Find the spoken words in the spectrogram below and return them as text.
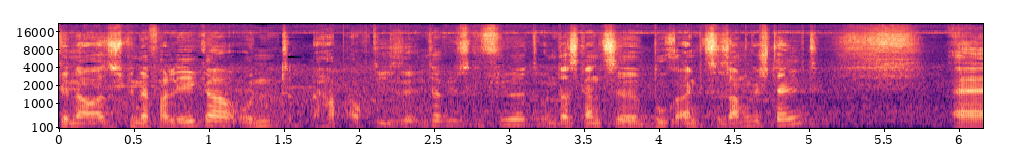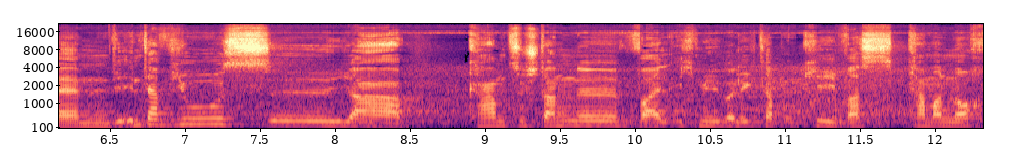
Genau, also ich bin der Verleger und habe auch diese Interviews geführt und das ganze Buch eigentlich zusammengestellt. Ähm, die Interviews äh, ja, kamen zustande, weil ich mir überlegt habe, okay, was kann man noch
